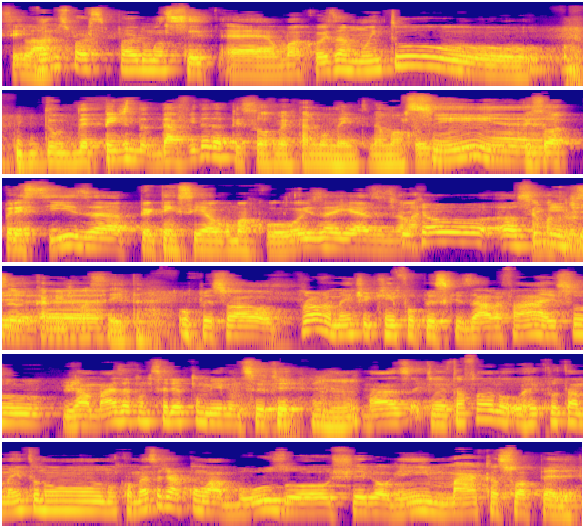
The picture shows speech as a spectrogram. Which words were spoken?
sei lá. Vamos participar de uma seita. É uma coisa muito. do- depende da, da vida da pessoa, como é que tá no momento, né? Uma coisa. Sim, A é. pessoa precisa pertencer a alguma coisa e às vezes ela Porque é o, é o seguinte, cruzando o caminho de uma é, seita. o pessoal, provavelmente quem for pesquisar vai falar, ah, isso jamais aconteceria comigo, não sei o quê. Uhum. Mas, é que gente tá falando, o recrutamento não, não começa já com abuso ou chega alguém e marca a sua pele.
